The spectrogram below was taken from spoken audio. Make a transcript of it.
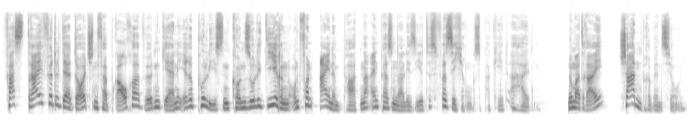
Fast drei Viertel der deutschen Verbraucher würden gerne ihre Policen konsolidieren und von einem Partner ein personalisiertes Versicherungspaket erhalten. Nummer drei: Schadenprävention.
